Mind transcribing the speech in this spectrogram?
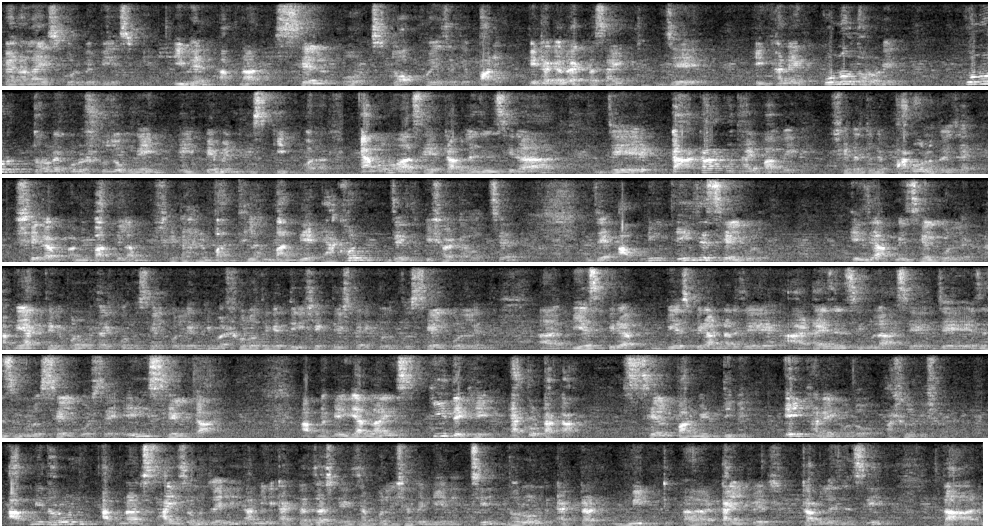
প্যানালাইজ করবে বিএসপি ইভেন আপনার সেল ও স্টপ হয়ে যেতে পারে। এটা গেল একটা সাইট যে এখানে কোনো ধরনের কোনো ধরনের কোনো সুযোগ নেই এই পেমেন্ট স্কিপ করার। এমনও আছে ট্রাভেল এজেন্সিরা যে টাকা কোথায় পাবে সেটার জন্য পাগল হয়ে যায়। সেটা আমি বাদ দিলাম, সেটা বাদ দিলাম, বাদ দিয়ে এখন যে বিষয়টা হচ্ছে যে আপনি এই যে সেলগুলো, এই যে আপনি সেল করলেন, আপনি এক থেকে পনেরো তারিখ পর্যন্ত সেল করলেন, কিংবা ষোলো থেকে তিরিশ, একত্রিশ তারিখ পর্যন্ত সেল করলেন বিএসপিরা বিএসপির আন্ডারে যে আরেকটা এজেন্সিগুলো আছে, যে এজেন্সিগুলো সেল করছে, এই সেলটা আপনাকে এয়ারলাইন্স কি দেখে এত টাকা সেল পারমিট দিবে? এইখানেই হলো আসল বিষয়। আপনি ধরুন আপনার সাইজ অনুযায়ী আমি একটা জাস্ট এক্সাম্পল হিসাবে নিয়ে নিচ্ছি। ধরুন একটা মিড টাইপের ট্রাভেল এজেন্সি তার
